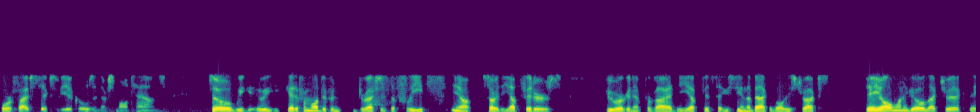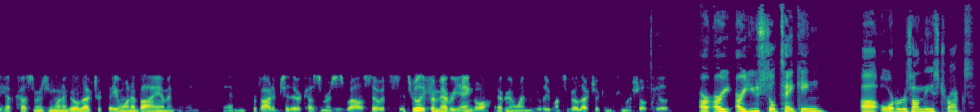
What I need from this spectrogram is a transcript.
four, five, six vehicles in their small towns. So we we get it from all different directions. The fleets, you know, sorry, the upfitters who are going to provide the upfits that you see in the back of all these trucks. They all want to go electric. They have customers who want to go electric. They want to buy them and, and, and provide them to their customers as well. So it's it's really from every angle. Everyone really wants to go electric in the commercial field. Are are are you still taking uh, orders on these trucks?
